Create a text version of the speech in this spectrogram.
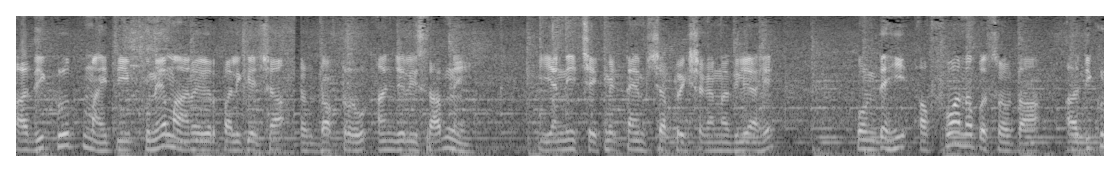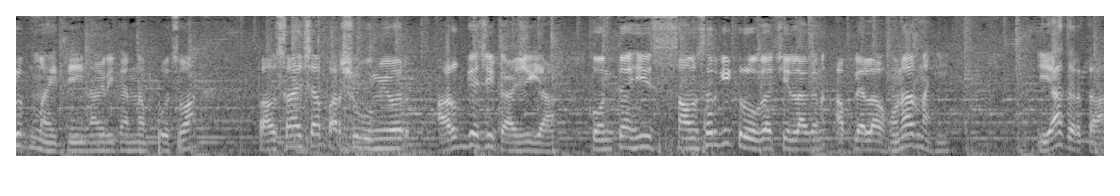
अधिकृत माहिती पुणे महानगरपालिकेच्या डॉक्टर अंजली साबणे यांनी चेकमेट टाइम्सच्या प्रेक्षकांना दिली आहे. कोणत्याही अफवा न पसरवता अधिकृत माहिती नागरिकांना पोचवा. पावसाळ्याच्या पार्श्वभूमीवर आरोग्याची काळजी घ्या. कोणत्याही सांसर्गिक रोगाची लागण आपल्याला होणार नाही. याकरता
